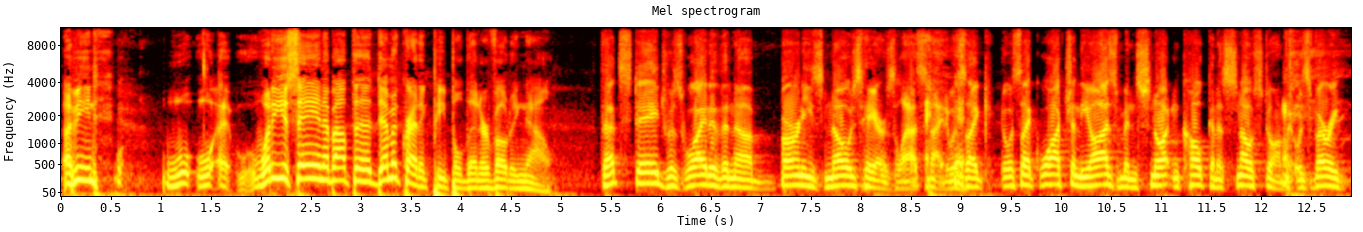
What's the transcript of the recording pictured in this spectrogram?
I mean, what are you saying about the Democratic people that are voting now? That stage was whiter than uh, Bernie's nose hairs last night. It was like it was like watching the Osmonds snorting coke in a snowstorm. It was very.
